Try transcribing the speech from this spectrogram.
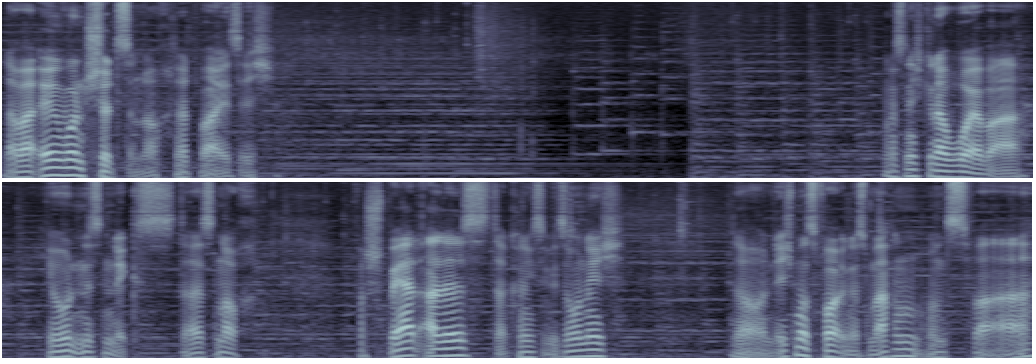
Da war irgendwo ein Schütze noch, das weiß ich. Weiß nicht genau, wo er war. Hier unten ist nichts. Da ist noch versperrt alles. Da kann ich sowieso nicht. So, und ich muss folgendes machen. Und zwar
